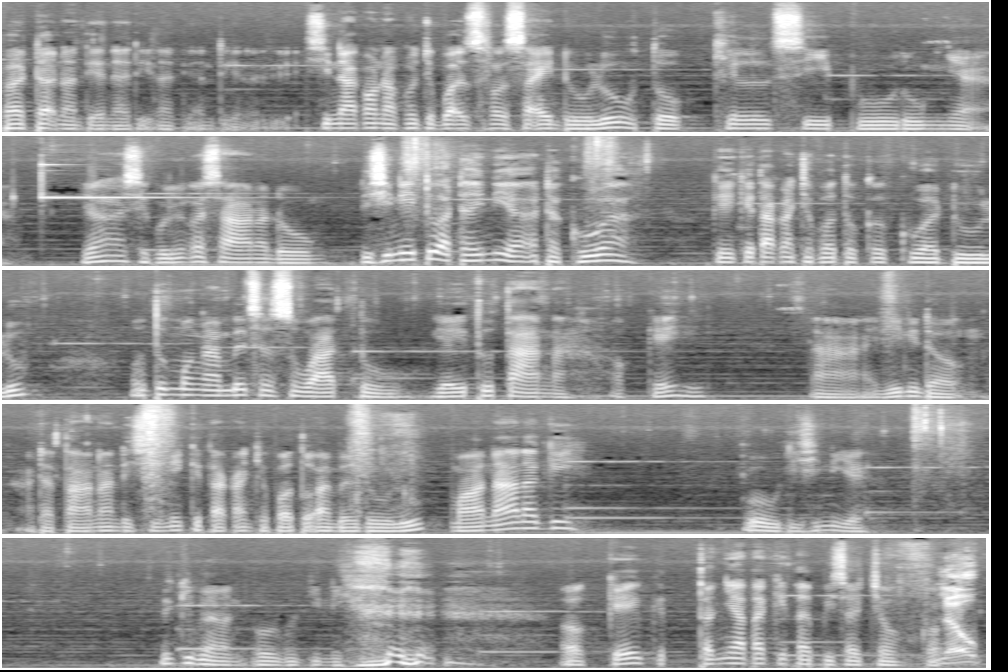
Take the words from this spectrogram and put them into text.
badak nanti nanti nanti nanti nanti. Sini akan aku coba selesai dulu untuk kill si burungnya. Ya, si burung ke sana dong. Di sini itu ada ini ya, ada gua. Oke, kita akan coba untuk ke gua dulu untuk mengambil sesuatu, yaitu tanah. Oke. Nah, ini dong. Ada tanah di sini, kita akan coba untuk ambil dulu. Mana lagi? Oh, di sini ya. Ini gimana? Oh, begini. Oke, ke- ternyata kita bisa congkok. Nope.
